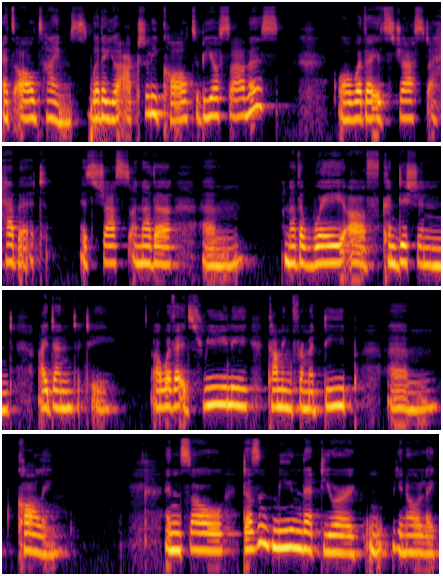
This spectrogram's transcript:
at all times, whether you're actually called to be of service or whether it's just a habit. It's just another um, another way of conditioned identity, or whether it's really coming from a deep um, calling. And so doesn't mean that you're, you know, like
